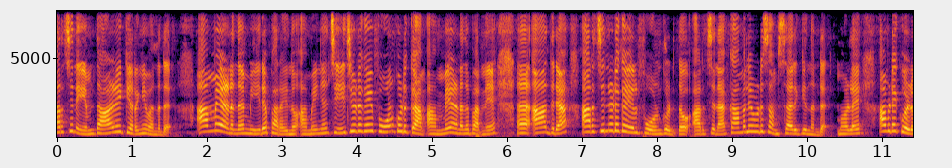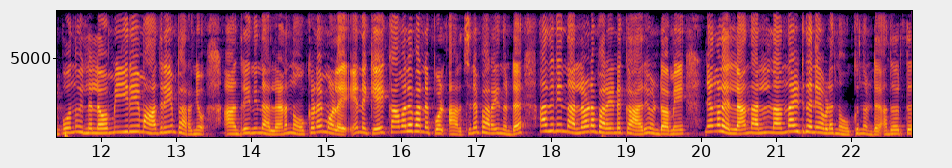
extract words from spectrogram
അർച്ചനയും താഴേക്ക് ഇറങ്ങി വന്നത്. അമ്മയാണെന്ന് മീര പറയുന്നു. അമ്മയെ ഞാൻ ചേച്ചിയുടെ കയ്യിൽ ഫോൺ കൊടുക്കാം. അമ്മയാണെന്ന് പറഞ്ഞ് ആതിര അർച്ചനയുടെ കയ്യിൽ ഫോൺ കൊടുത്തു. അർച്ചന കമലയോട് സംസാരിക്കുന്നുണ്ട്. മോളെ അവിടെ കുഴപ്പമൊന്നുമില്ലല്ലോ. മീരയും ആതിരയും പറഞ്ഞു ആതിരയെ നീ നല്ലോണം നോക്കണേ മോളെ എന്നൊക്കെ കമല പറഞ്ഞപ്പോൾ അർച്ചന പറയുന്നുണ്ട്. അതിന് നല്ലോണം പറയേണ്ട കാര്യമുണ്ടോ അമ്മേ? ഞങ്ങളെല്ലാം നല്ല നന്നായിട്ട് തന്നെ അവളെ നോക്കുന്നുണ്ട്. അതോർത്ത്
